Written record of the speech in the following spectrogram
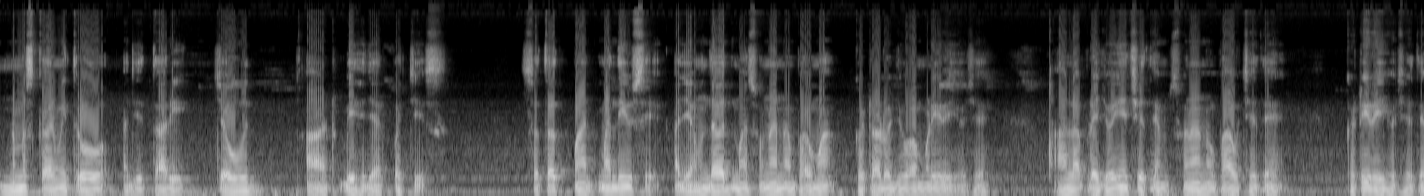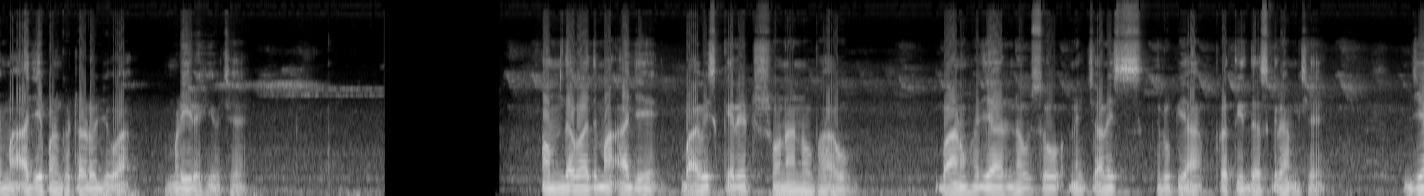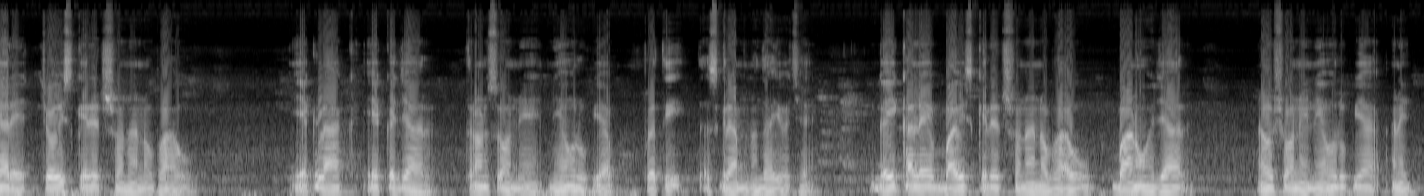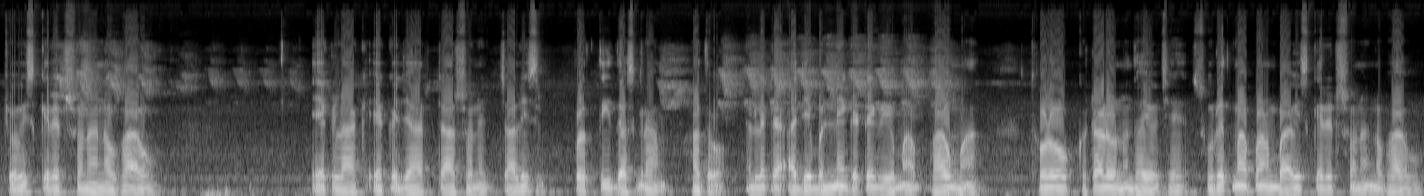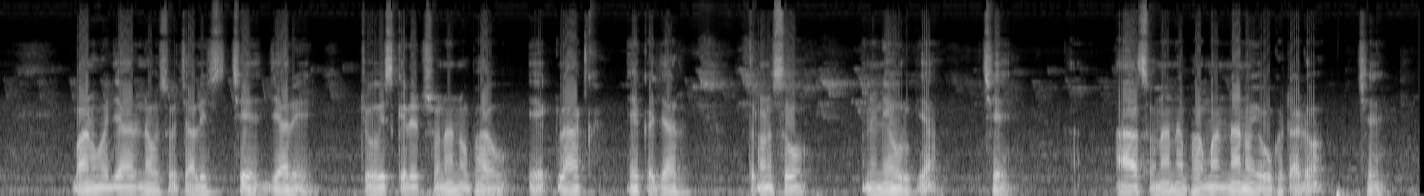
નમસ્કાર મિત્રો, આજે તારીખ ચૌદ આઠ બે હજાર પચીસ. સતત પાંચમા દિવસે આજે અમદાવાદમાં સોનાના ભાવમાં ઘટાડો જોવા મળી રહ્યો છે. હાલ આપણે જોઈએ છીએ તેમ સોનાનો ભાવ છે તે ઘટી રહ્યો છે, તેમાં આજે પણ ઘટાડો જોવા મળી રહ્યો છે. અમદાવાદમાં આજે બાવીસ કેરેટ સોનાનો ભાવ બાણું હજાર નવસો ને ચાલીસ રૂપિયા પ્રતિ દસ ગ્રામ છે. જ્યારે ચોવીસ કેરેટ સોનાનો ભાવ એક લાખ એક હજાર ત્રણસો ને નેવું રૂપિયા પ્રતિ દસ ગ્રામ નોંધાયો છે. ગઈકાલે બાવીસ કેરેટ સોનાનો ભાવ બાણું હજાર નવસો ને નેવું રૂપિયા અને ચોવીસ કેરેટ સોનાનો ભાવ એક લાખ એક હજાર ચારસો ને ચાલીસ પ્રતિ દસ ગ્રામ હતો. એટલે કે આજે બંને કેટેગરીમાં ભાવમાં થોડો ઘટાડો નોંધાયો છે. સુરતમાં પણ બાવીસ કેરેટ સોનાનો ભાવ બાણું હજાર નવસો ચાલીસ છે, જ્યારે ચોવીસ કેરેટ સોનાનો ભાવ એક લાખ એક હજાર ત્રણસો અને નેવું રૂપિયા છે. આ સોનાના ભાવમાં નાનો એવો ઘટાડો છે.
